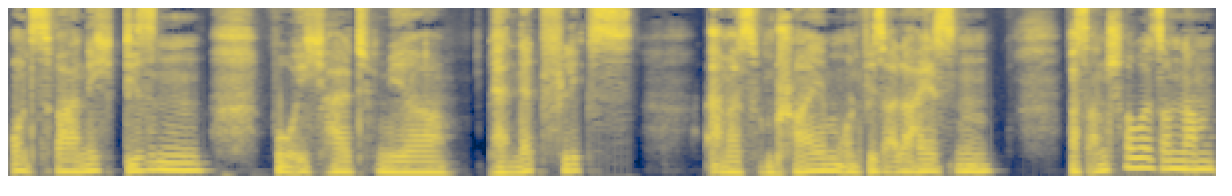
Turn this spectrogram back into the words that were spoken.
Und zwar nicht diesen, wo ich halt mir per Netflix, Amazon Prime und wie sie alle heißen, was anschaue, sondern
